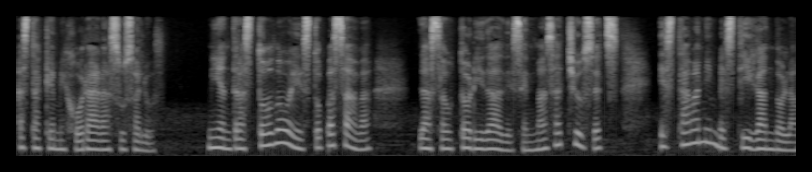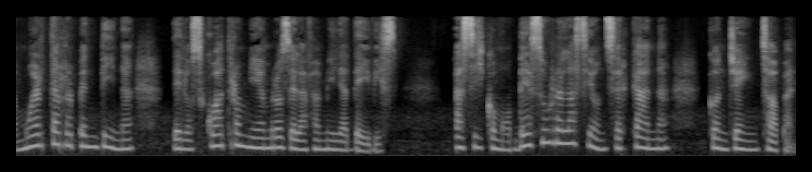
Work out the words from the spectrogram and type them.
hasta que mejorara su salud. Mientras todo esto pasaba, las autoridades en Massachusetts estaban investigando la muerte repentina de los cuatro miembros de la familia Davis, así como de su relación cercana con Jane Topham.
